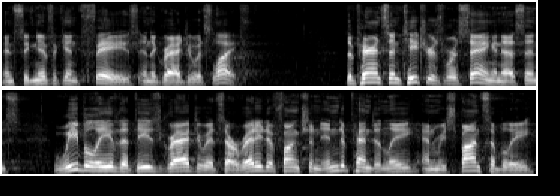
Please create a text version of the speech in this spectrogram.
and significant phase in the graduate's life. The parents and teachers were saying, in essence, we believe that these graduates are ready to function independently and responsibly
